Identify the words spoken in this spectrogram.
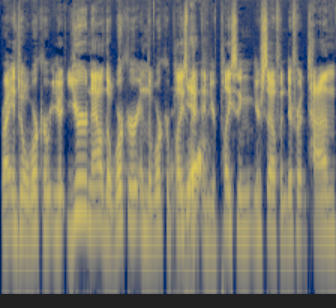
right? Into a worker you're, you're now the worker in the worker placement yeah. and you're placing yourself in different time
